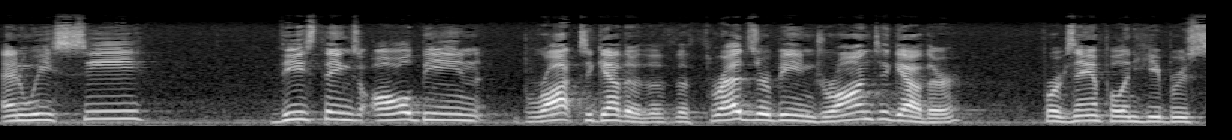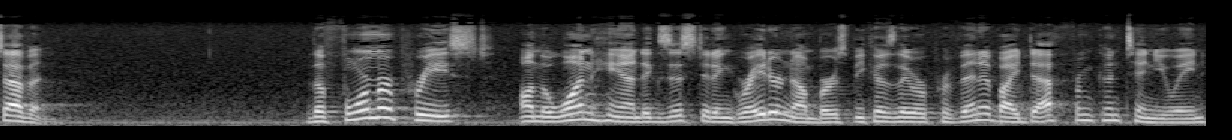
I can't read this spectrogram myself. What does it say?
and we see these things all being brought together. The, the threads are being drawn together, for example, in Hebrews 7. The former priest, on the one hand, existed in greater numbers because they were prevented by death from continuing,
